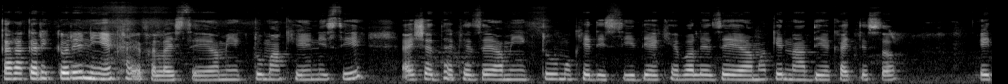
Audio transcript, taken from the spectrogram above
কারাকারি করে নিয়ে খাইয়ে ফেলাইছে। আমি একটু মাখিয়ে নিছি। আইসা দেখে যে আমি একটু মুখে দিছি। দেখে বলে যে আমাকে না দিয়ে খাইতেছ। এই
